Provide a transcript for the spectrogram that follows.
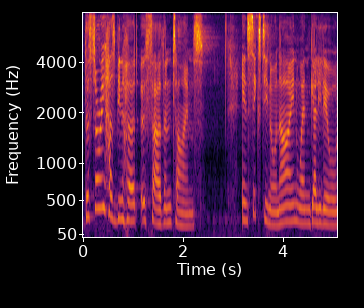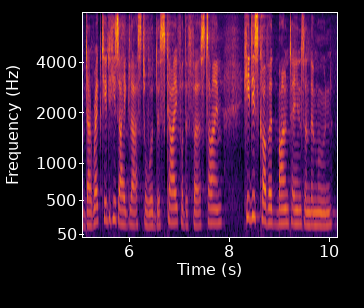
The story has been heard a thousand times. In 1609, when Galileo directed his eyeglass toward the sky for the first time, he discovered mountains and the moon.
